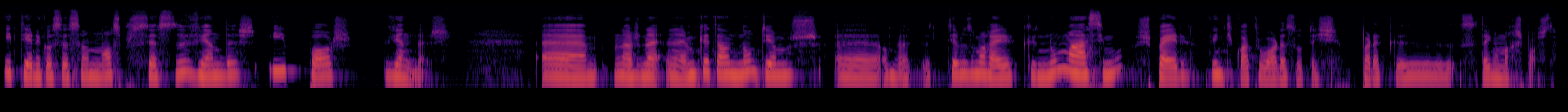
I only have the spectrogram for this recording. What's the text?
e ter em consideração no nosso processo de vendas e pós-vendas. Uh, nós na, na não temos, uh, melhor, temos uma regra que no máximo espera 24 horas úteis para que se tenha uma resposta.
